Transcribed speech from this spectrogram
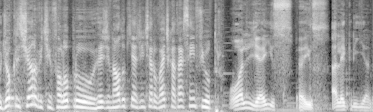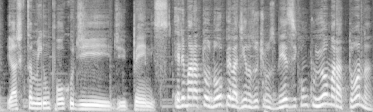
O Joe Cristiano, Vitinho, falou pro Reginaldo que a gente era o Vai Te Catar sem filtro. Olha, é isso, é isso. Alegria, né? E acho que também um pouco de, de pênis. Ele maratonou o Peladinho nos últimos meses e concluiu a maratona,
